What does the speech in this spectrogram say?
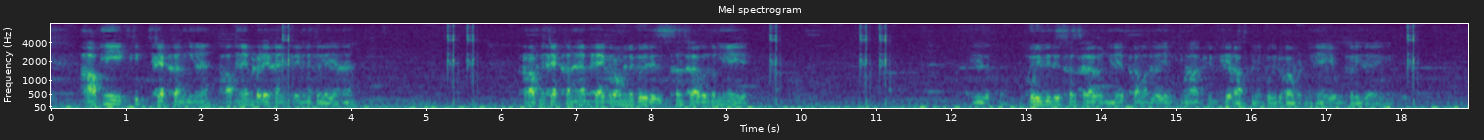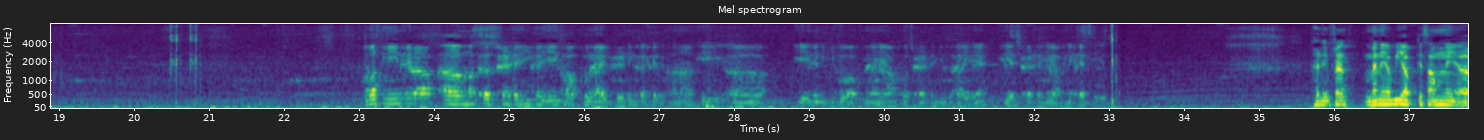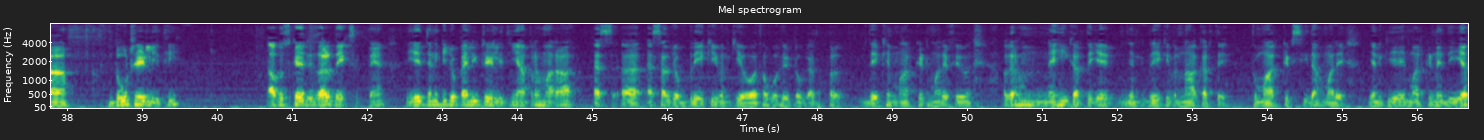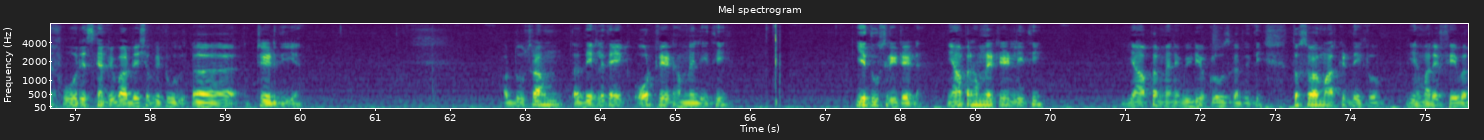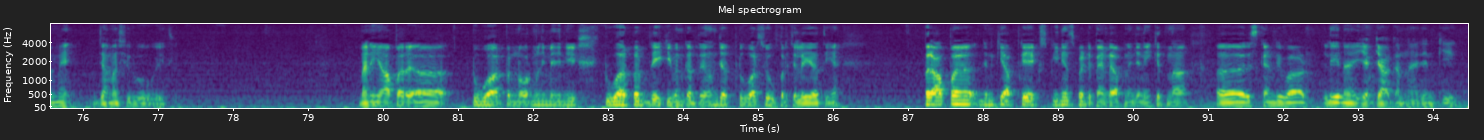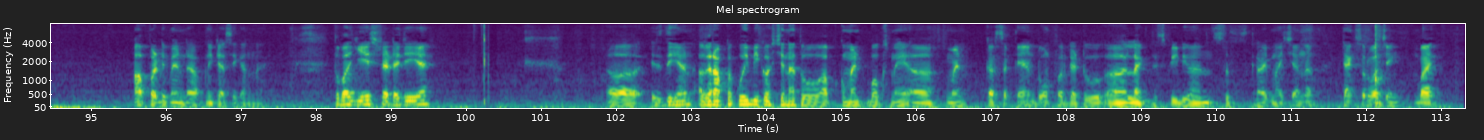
आपने एक चीज़ चेक करनी है, आपने बड़े टाइम फ्रेम में चले जाना है। और आपने चेक करना है बैकग्राउंड में कोई रेजिस्टेंस लेवल तो नहीं है ये? ये देखो। कोई भी रेजिस्टेंस लेवल नहीं है इसका मतलब इनकी मार्केट के रास्ते में कोई रुकावट नहीं है ये ऊपर ही जाएगी। तो बस मेन मेरा मकसद स्ट्रेटजी का यही था आपको लाइव ट्रेडिंग करके दिखाना कि ये यानी कि जो आप मैंने आपको स्ट्रेटजी बताई है ये स्ट्रेटजी आपने कैसे यूज़ करनी हाँ जी फ्रेंड मैंने अभी आपके सामने आ, दो ट्रेड ली थी। आप उसके रिज़ल्ट देख सकते हैं। ये यानी कि जो पहली ट्रेड ली थी, यहाँ पर हमारा एस एस एल जो ब्रेक इवन किया हुआ था, वो हिट हो गया था, पर देखें मार्केट हमारे फेवर अगर हम नहीं करते, ये यानी कि ब्रेक इवन ना करते तो मार्केट सीधा हमारे, यानी कि ये मार्केट ने दी है four risk and reward ratio की टूल ट्रेड दी है। और दूसरा हम देख लेते हैं, एक और ट्रेड हमने ली थी। ये दूसरी ट्रेड है। यहाँ पर हमने ट्रेड ली थी। यहाँ पर मैंने वीडियो क्लोज कर दी थी। तो उसके बाद मार्केट देख लो, ये हमारे फेवर में जाना शुरू हो गई थी। मैंने यहाँ पर टू आर पर नॉर्मली मैं यानी टू आवर पर ब्रेक इवन करते हूँ, जब टू आवर से ऊपर चले जाती हैं। पर आप यानी कि आपके एक्सपीरियंस पर डिपेंड है, आपने यानी कितना रिस्क एंड रिवार्ड लेना है या क्या करना है यानी कि आप पर डिपेंड है, आपने कैसे करना है। तो बस ये स्ट्रेटजी है। इस दी एंड अगर आपका कोई भी क्वेश्चन है तो आप कमेंट बॉक्स में कमेंट uh, कर सकते हैं। Don't forget to like this video and subscribe my channel thanks for watching bye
